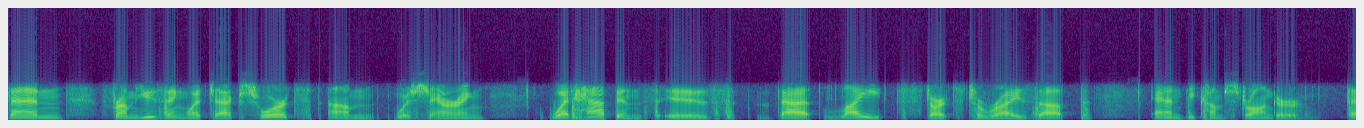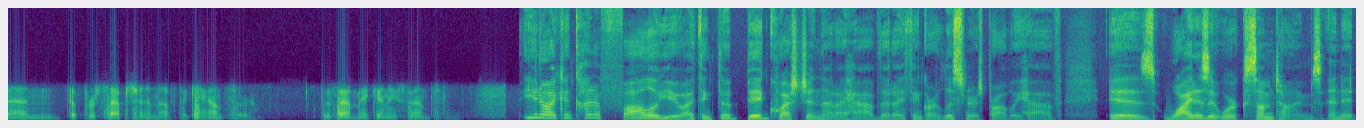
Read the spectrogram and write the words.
then from using what Jack Schwarz um, was sharing, what happens is that light starts to rise up and become stronger than the perception of the cancer. Does that make any sense? You know, I can kind of follow you. I think the big question that I have, that I think our listeners probably have, is why does it work sometimes and it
